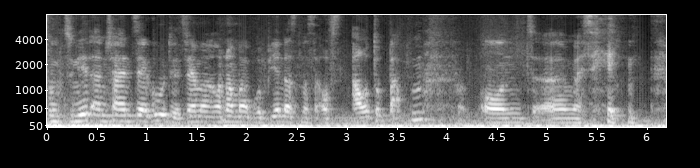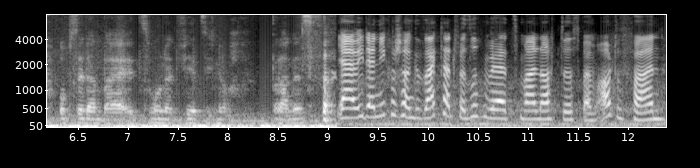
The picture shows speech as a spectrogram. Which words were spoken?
Funktioniert anscheinend sehr gut. Jetzt werden wir auch noch mal probieren, dass wir es aufs Auto pappen und äh, mal sehen, ob sie dann bei 240 noch dran ist. Ja, wie der Nico schon gesagt hat, versuchen wir jetzt mal noch das beim Autofahren.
